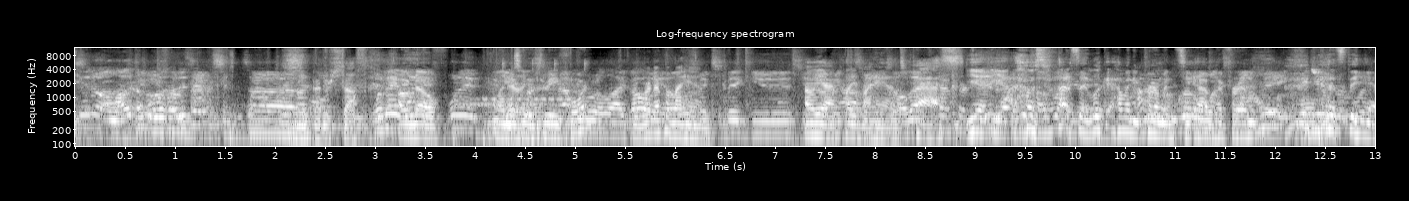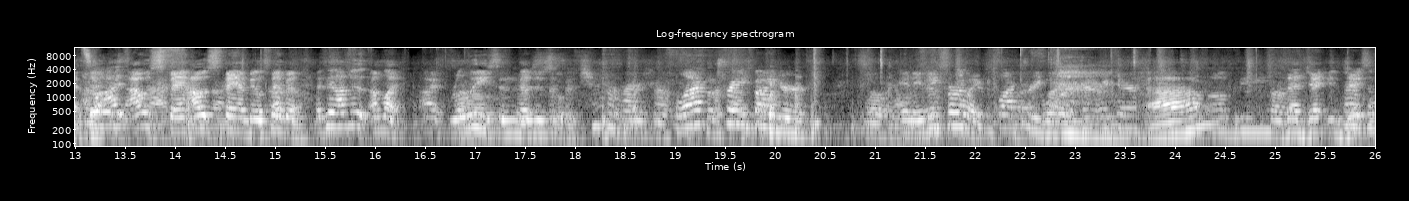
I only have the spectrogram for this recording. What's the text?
You know, a lot of people. What is it? Uh, Better stuff. when they- Oh, no. when they- One, two, three, four. people were like, Where'd I oh, put my you know, hand? make Big units, Oh yeah, I make played my hands. Pass. Yeah, yeah. I was about to say, look at how many permanents you have, my friend. That's the So. I, I was spam, I was spam build, spam build, and then I'm just, I'm like, alright, release, and then just. Black Trade Binder. And even for like Black Trade Binder, right there. Um, Of the. Is that J- Jason?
